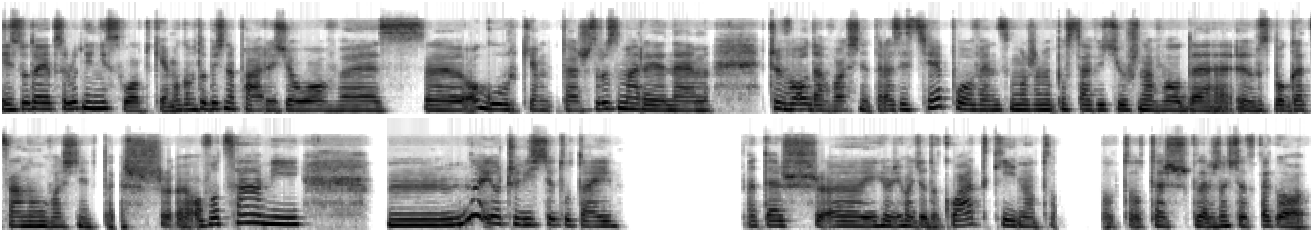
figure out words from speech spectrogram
Jest tutaj absolutnie niesłodkie. Mogą to być napary ziołowe z e, ogórkiem też, z rozmarynem, czy woda właśnie. Teraz jest ciepło, więc możemy postawić już na wodę e, wzbogacaną właśnie też e, owocami. Mm, No i oczywiście tutaj też, jeżeli chodzi o dokładki, no to, to, to też w zależności od tego,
